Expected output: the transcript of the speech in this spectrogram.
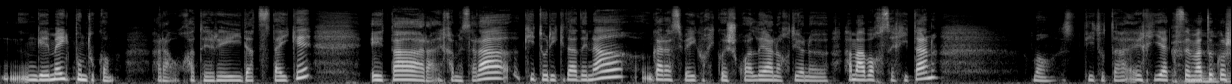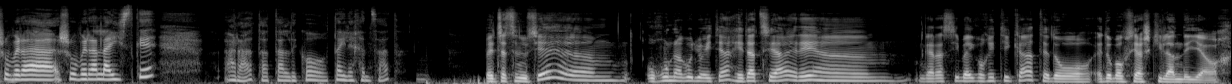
gmail.com. Ara, hojat ere idatz daike, eta, ara, ejamezara, kitorik da dena, garazi behiko eskualdean, ordean, uh, hama borz egitan, bon, dituta egiak zenbatuko sobera, sobera laizke, ara, eta taldeko taile jentzat. Pentsatzen duzie, um, urgunago joaitea, edatzea ere um, garazi baigorritikat edo, edo bauze askilan deia hor.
